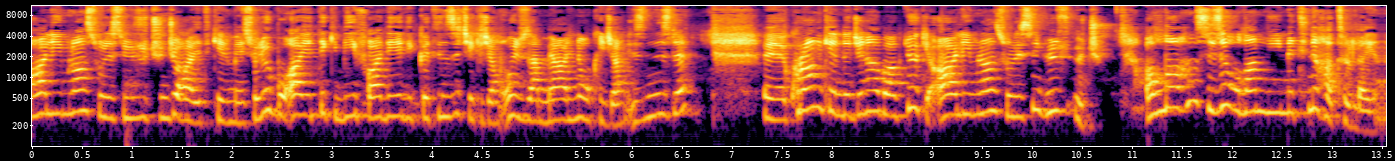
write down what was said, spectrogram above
Ali İmran suresi 103. ayet-i kerimeyi söylüyor. Bu ayetteki bir ifadeye dikkatinizi çekeceğim. O yüzden mealini okuyacağım izninizle. Ee, Kur'an-ı Kerim'de Cenab-ı Hak diyor ki Ali İmran suresi 103. Allah'ın size olan nimetini hatırlayın.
